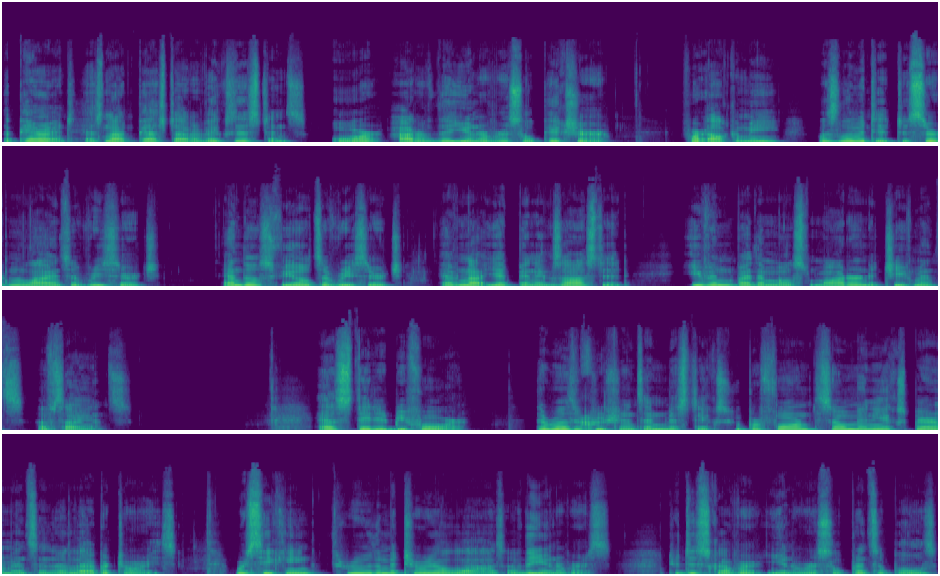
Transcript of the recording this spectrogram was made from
the parent has not passed out of existence or out of the universal picture, for alchemy was limited to certain lines of research, and those fields of research have not yet been exhausted, even by the most modern achievements of science. As stated before, the Rosicrucians and mystics who performed so many experiments in their laboratories were seeking, through the material laws of the universe, to discover universal principles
